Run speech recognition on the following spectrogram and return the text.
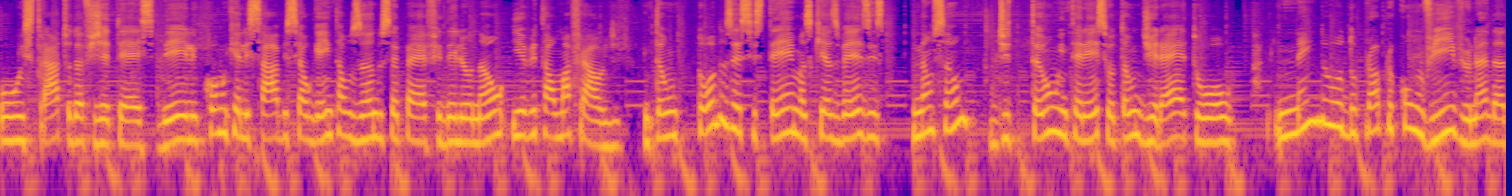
o extrato do FGTS dele, como que ele sabe se alguém está usando o CPF dele ou não e evitar uma fraude. Então, todos esses temas que às vezes não são de tão interesse ou tão direto ou nem do, do próprio convívio, né, da,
